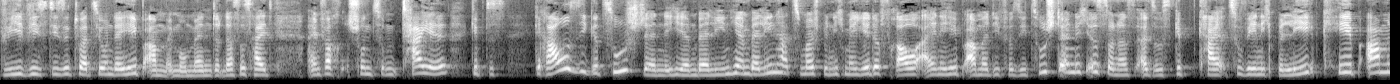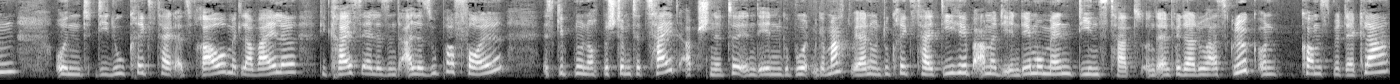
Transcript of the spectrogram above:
Wie, wie ist die Situation der Hebammen im Moment? Und das ist halt einfach schon zum Teil gibt es grausige Zustände hier in Berlin. Hier in Berlin hat zum Beispiel nicht mehr jede Frau eine Hebamme, die für sie zuständig ist, sondern es, also es gibt zu wenig Beleghebammen und die du kriegst halt als Frau mittlerweile. Die Kreissäle sind alle super voll. Es gibt nur noch bestimmte Zeitabschnitte, in denen Geburten gemacht werden und du kriegst halt die Hebamme, die in dem Moment Dienst hat. Und entweder du hast Glück und kommst mit der klar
